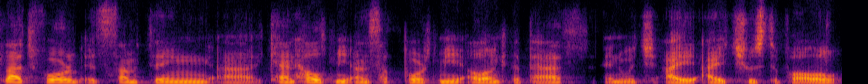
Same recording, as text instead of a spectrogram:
platform is something uh, can help me and support me along the path in which I I choose to follow.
